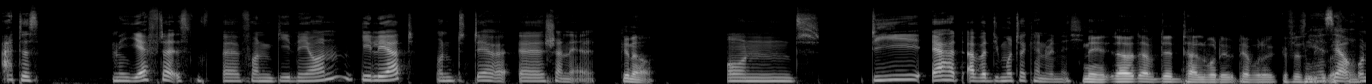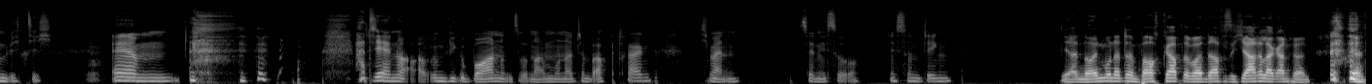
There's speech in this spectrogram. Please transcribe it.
Ah, das. Ne, Jefta ist äh, von Gileon, Gilead und der äh, Chanel. genau. Und die, er hat, aber die Mutter kennen wir nicht. Nee, da, da, der Teil wurde, der wurde geflissentlich Ja, ist ja auch unwichtig. Ähm, hat er ja nur irgendwie geboren und so neun Monate im Bauch getragen. Ich meine, ist ja nicht so, nicht so ein Ding. Ja, neun Monate im Bauch gehabt, aber man darf es sich jahrelang anhören.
